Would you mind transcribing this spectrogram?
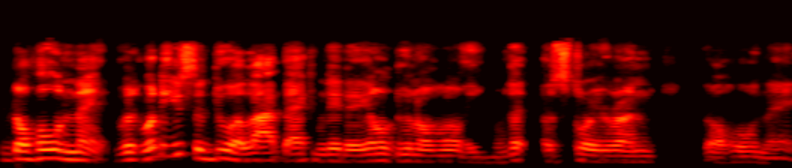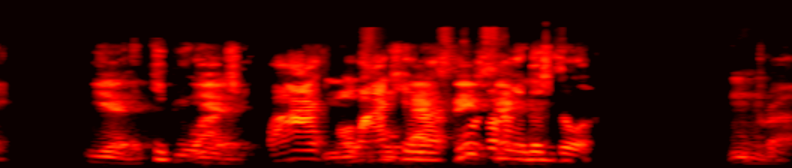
the whole night. What, what they used to do a lot back in the day, they don't do no more. Let a story run the whole night yeah, and keep you watching. Why? Why Multiple can't I? Who's behind this door, hmm bruh?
